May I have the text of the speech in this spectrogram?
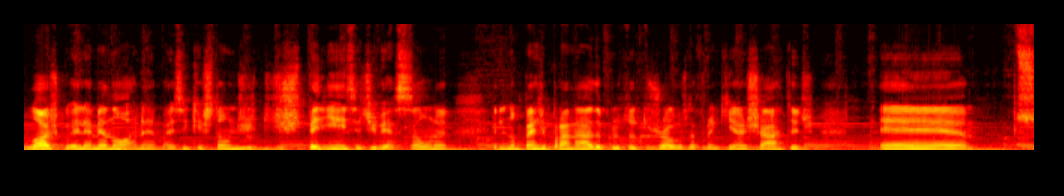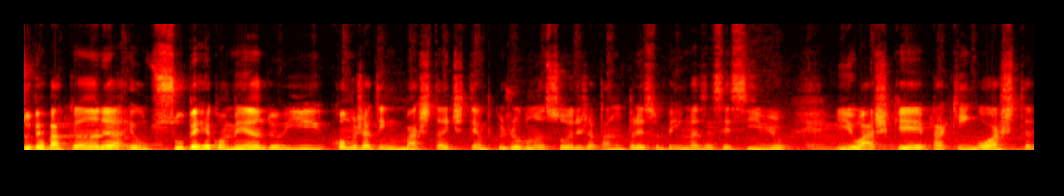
Lógico, ele é menor, né? Mas em questão de, de experiência, diversão, né? Ele não perde para nada para os outros jogos da franquia Uncharted. É super bacana, eu super recomendo e como já tem bastante tempo que o jogo lançou, ele já está num preço bem mais acessível e eu acho que para quem gosta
